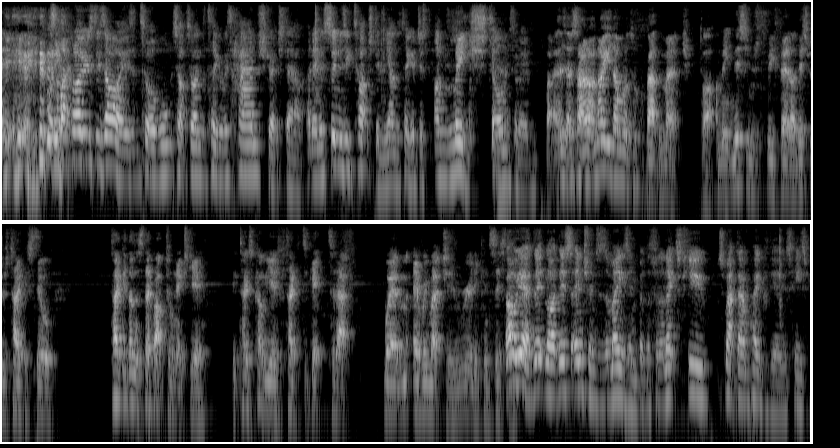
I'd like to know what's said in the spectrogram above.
He, he, he when was he like, closed his eyes and sort of walked up to Undertaker with his hand stretched out, and then as soon as he touched him, the Undertaker just unleashed Yeah. onto him. but as I know you don't want to talk about the match, but I mean, this was to be fair. Like, this was Taker still. Taker doesn't step up till next year. It takes a couple of years for Taker to get to that where every match is really consistent. Oh yeah, th- like this entrance is amazing, but the, for the next few SmackDown pay per views, he's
